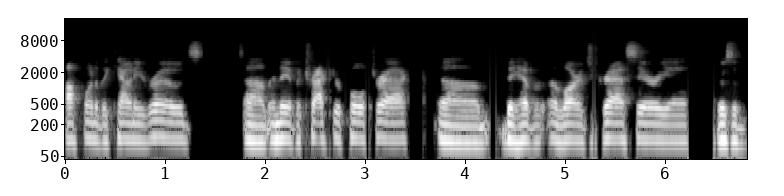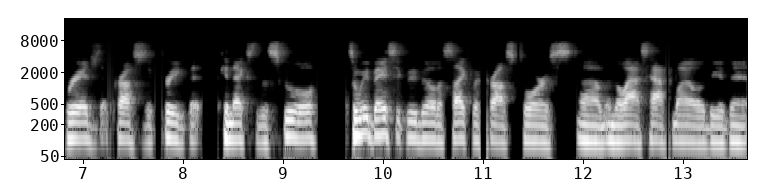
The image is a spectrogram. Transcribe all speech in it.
off one of the county roads, um, and they have a tractor pull track. Um, they have a, a large grass area. There's a bridge that crosses a creek that connects to the school. So we basically built a cyclocross course um, in the last half mile of the event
